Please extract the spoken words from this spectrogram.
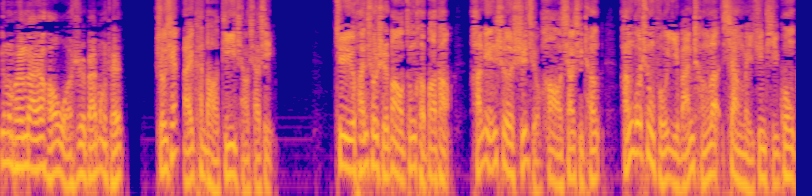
听众朋友们，大家好，我是白梦辰。首先来看到第一条消息，据《环球时报》综合报道。韩联社十九号消息称，韩国政府已完成了向美军提供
